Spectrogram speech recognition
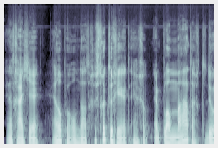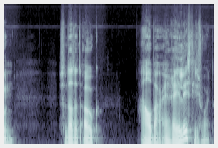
En dat gaat je helpen om dat gestructureerd en, en planmatig te doen, zodat het ook haalbaar en realistisch wordt.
